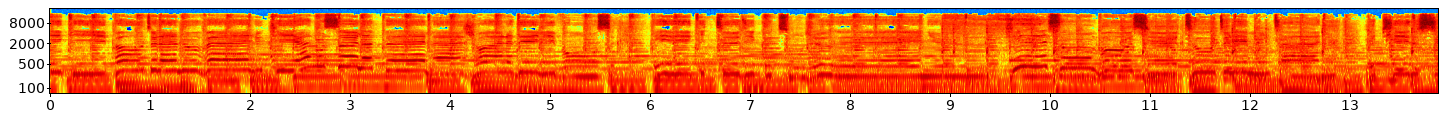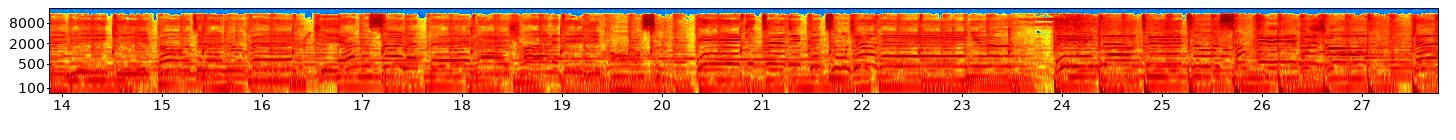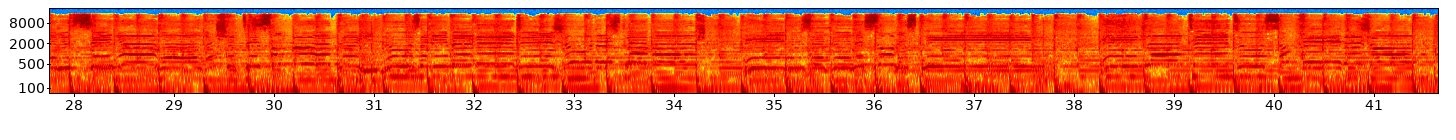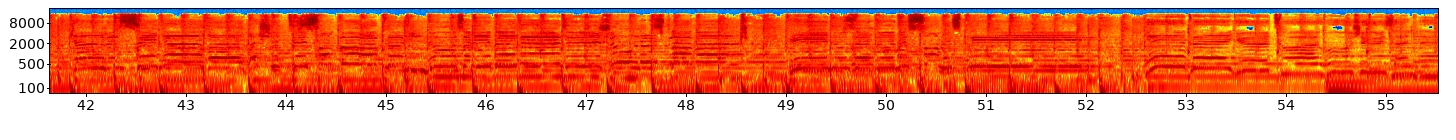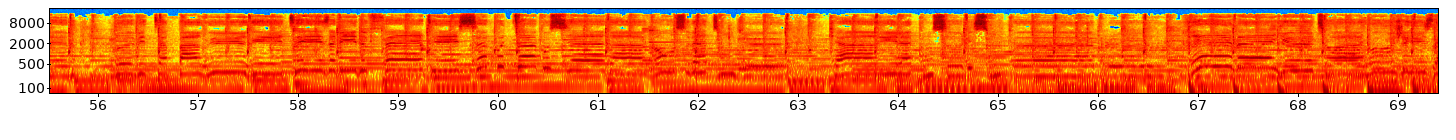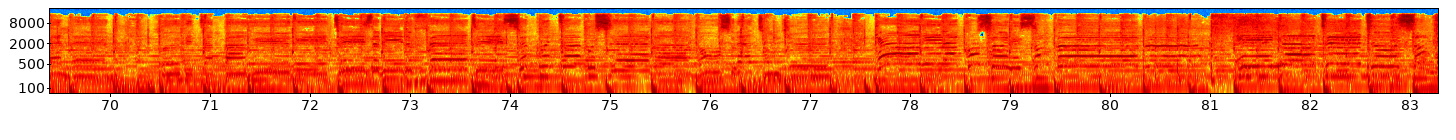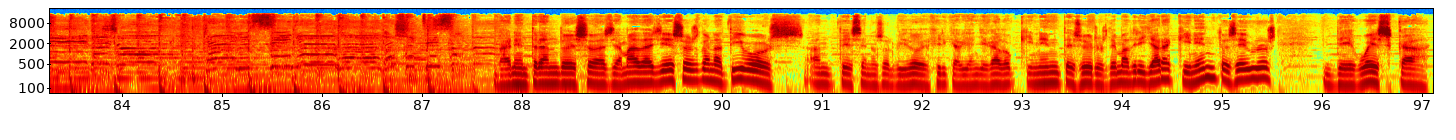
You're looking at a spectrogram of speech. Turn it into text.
Entrando esas llamadas y esos donativos. Antes se nos olvidó decir que habían llegado 500 euros de Madrid y ahora 500 euros de Huesca.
